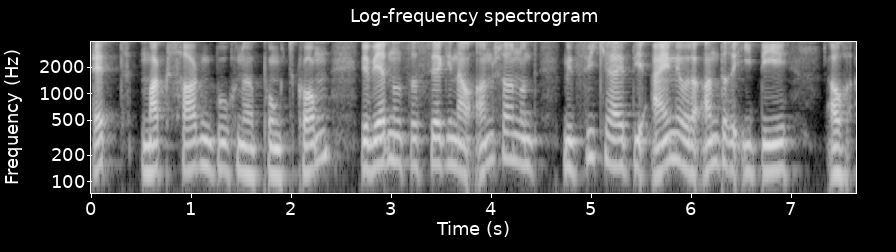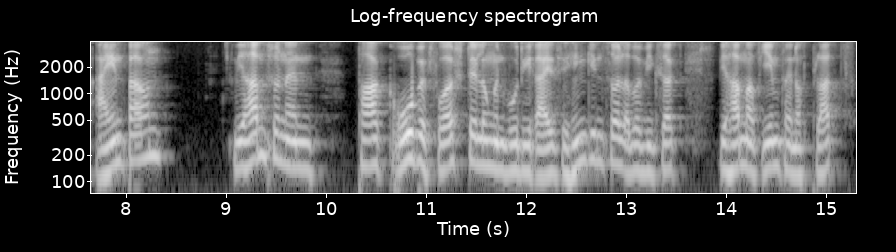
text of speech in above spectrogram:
podcast.maxhagenbuchner.com. Wir werden uns das sehr genau anschauen und mit Sicherheit die eine oder andere Idee auch einbauen. Wir haben schon ein paar grobe Vorstellungen, wo die Reise hingehen soll, aber wie gesagt, wir haben auf jeden Fall noch Platz,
